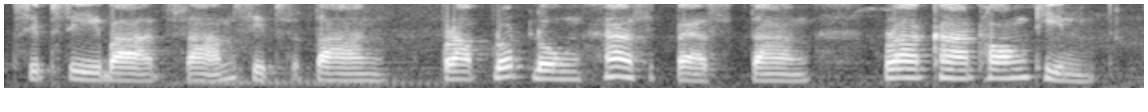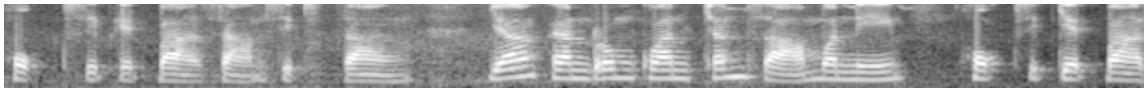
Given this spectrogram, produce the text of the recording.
64 บาท 30 สตางค์ปรับลดลง 58 สตางค์ราคาท้องถิ่น 61 บาท 30 สตางค์ยางแผ่นรมควันชั้น 3 วันนี้ 67 บาท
